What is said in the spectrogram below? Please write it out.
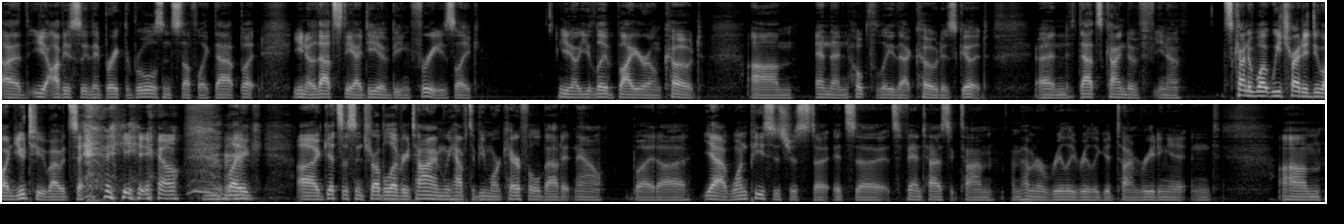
Uh, yeah, obviously they break the rules and stuff like that but you know that's the idea of being free is like you know you live by your own code um, and then hopefully that code is good. And that's kind of you know it's kind of what we try to do on youtube i would say you know? Like uh, gets us in trouble every time. We have to be more careful about it now but uh, yeah one piece is just uh, it's a it's a fantastic time. I'm having a really really good time reading it. And um,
